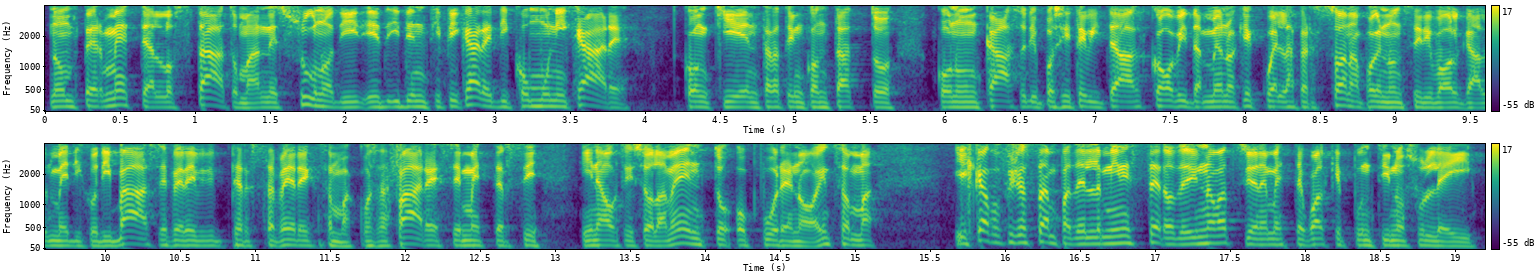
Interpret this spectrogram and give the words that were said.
non permette allo Stato, ma a nessuno, di, di identificare e di comunicare con chi è entrato in contatto con un caso di positività al Covid, a meno che quella persona poi non si rivolga al medico di base per, per sapere insomma, cosa fare, se mettersi in autoisolamento oppure no. Insomma, il capo ufficio stampa del Ministero dell'Innovazione mette qualche puntino sulle i.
